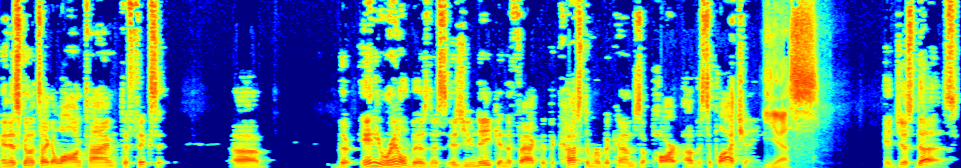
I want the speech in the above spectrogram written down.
and it's going to take a long time to fix it. Uh, the, any rental business is unique in the fact that the customer becomes a part of the supply chain. Yes. It just does.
